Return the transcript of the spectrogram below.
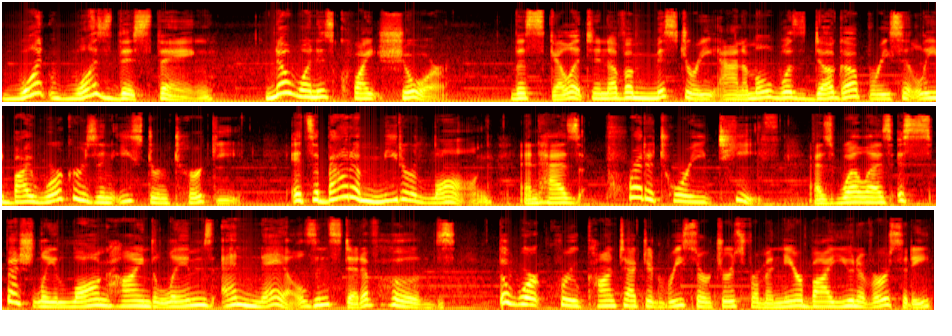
What was this thing? No one is quite sure. The skeleton of a mystery animal was dug up recently by workers in eastern Turkey. It's about a meter long and has predatory teeth, as well as especially long hind limbs and nails instead of hooves. The work crew contacted researchers from a nearby university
